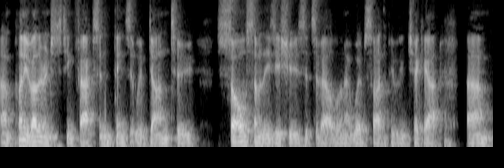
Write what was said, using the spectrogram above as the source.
um, plenty of other interesting facts and things that we've done to solve some of these issues, it's available on our website that people can check out um,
